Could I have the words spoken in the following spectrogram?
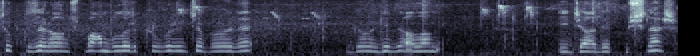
Çok güzel olmuş. Bambuları kıvırınca böyle gölge bir alan icat etmişler.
